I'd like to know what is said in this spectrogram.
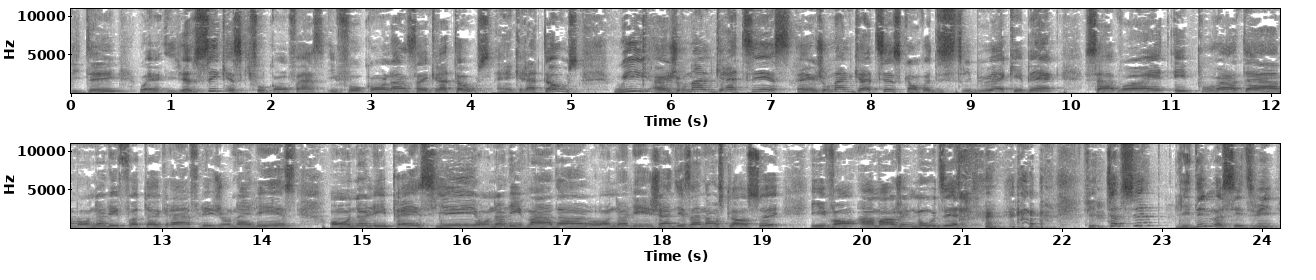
L'idée, ouais, je sais qu'est-ce qu'il faut qu'on fasse. Il faut qu'on lance un gratos. Un gratos? Oui, un journal gratis. Un journal gratis qu'on va distribuer à Québec. Ça va être épouvantable. On a les photographes, les journalistes, on a les pressiers, on a les vendeurs, on a les gens des annonces classées. Ils vont en manger une maudite. Puis tout de suite, l'idée me séduit.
